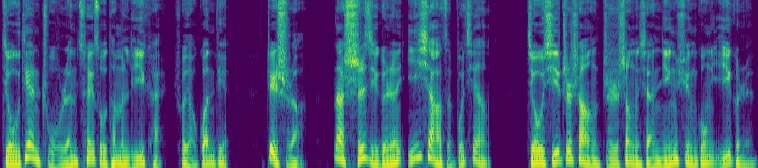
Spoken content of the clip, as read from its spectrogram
酒店主人催促他们离开，说要关店。这时啊，那十几个人一下子不见了，酒席之上只剩下宁训公一个人。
